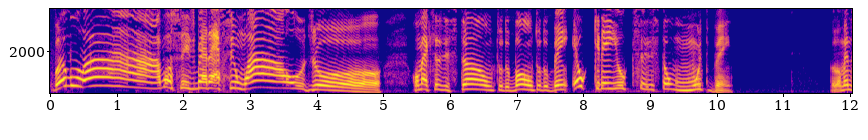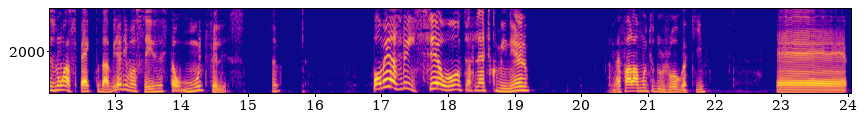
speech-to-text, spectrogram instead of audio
Vamos lá! Vocês merecem um áudio! Como é que vocês estão? Tudo bom? Tudo bem? Eu creio que vocês estão muito bem. Pelo menos num aspecto da vida de vocês, estão muito felizes. Né? Palmeiras venceu ontem o Atlético Mineiro. Vai falar muito do jogo aqui. É...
